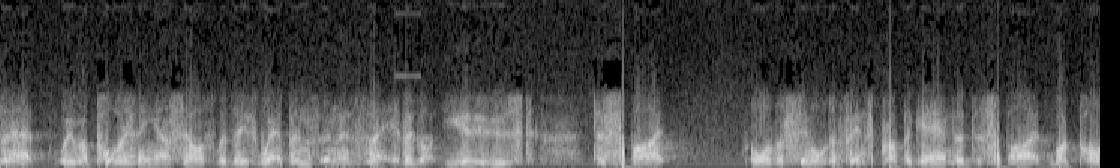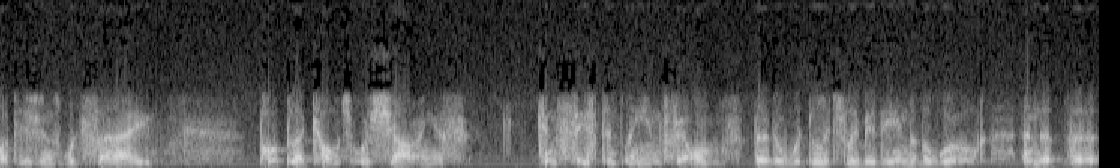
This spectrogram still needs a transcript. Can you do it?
that we were poisoning ourselves with these weapons, and if they ever got used, despite all the civil defence propaganda, despite what politicians would say, popular culture was showing us consistently in films that it would literally be the end of the world, and that the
